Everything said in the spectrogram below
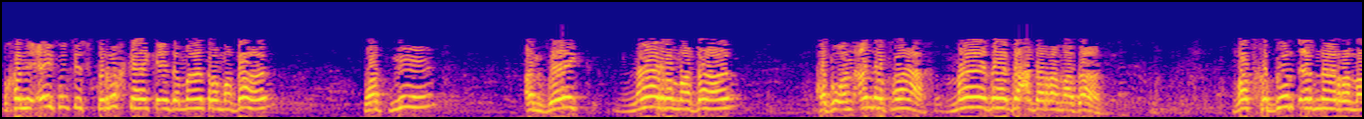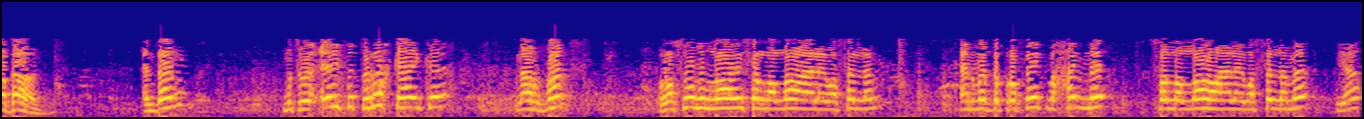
We gaan nu eventjes terugkijken in de maand Ramadan. Want nu, een week na Ramadan, hebben we een andere vraag. Mada ba'da Ramadan? Wat gebeurt er na Ramadan? En dan moeten we even terugkijken naar wat Rasulullah sallallahu alayhi wa sallam en wat de profeet Mohammed sallallahu alayhi wa sallam ja,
